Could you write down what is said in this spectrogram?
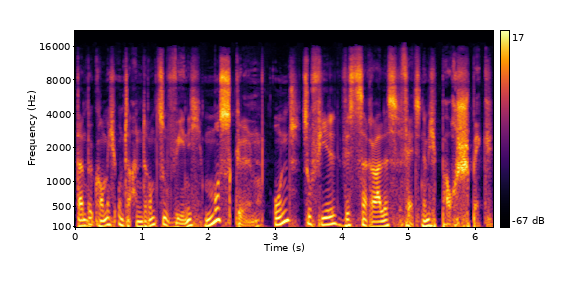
dann bekomme ich unter anderem zu wenig Muskeln und zu viel viszerales Fett, nämlich Bauchspeck.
